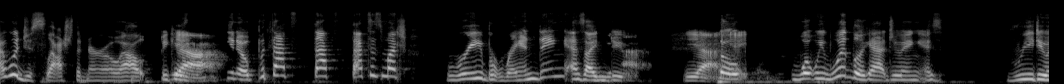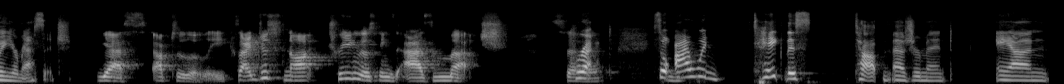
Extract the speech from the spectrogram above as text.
I would just slash the neuro out because Yeah. you know, but that's that's that's as much rebranding as I do. Yeah. Yeah. So yeah. what we would look at doing is redoing your message. Yes, absolutely. Because I'm just not treating those things as much. So Correct. So Mhm. I would take this top measurement and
